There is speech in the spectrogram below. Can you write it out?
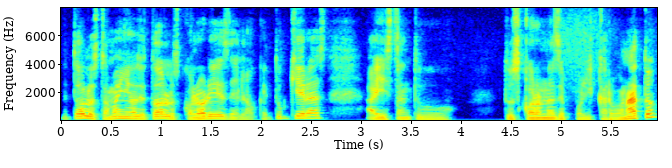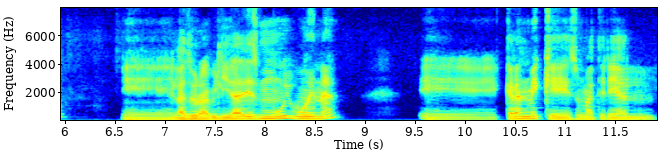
De todos los tamaños, de todos los colores, de lo que tú quieras, ahí están tus coronas de policarbonato. Eh, la durabilidad es muy buena. Eh, créanme que es un material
